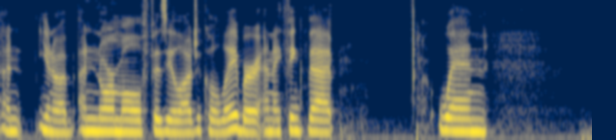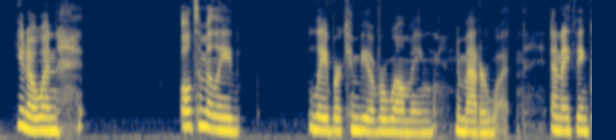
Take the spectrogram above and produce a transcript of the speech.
a you know a, a normal physiological labor. And i think that when you know when ultimately labor can be overwhelming no matter mm-hmm. what and i think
